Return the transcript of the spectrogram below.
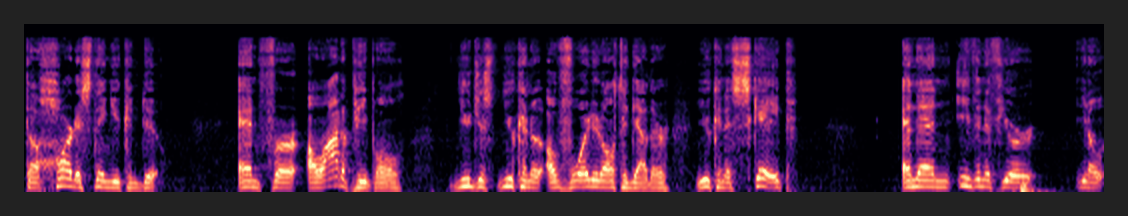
the hardest thing you can do. And for a lot of people, you just, you can avoid it altogether. You can escape. And then even if you're, you know,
